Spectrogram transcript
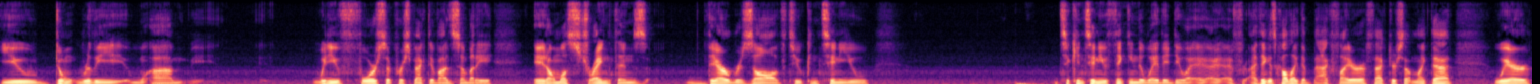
you don't really um, when you force a perspective on somebody it almost strengthens their resolve to continue to continue thinking the way they do. I, I, I, think it's called like the backfire effect or something like that, where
